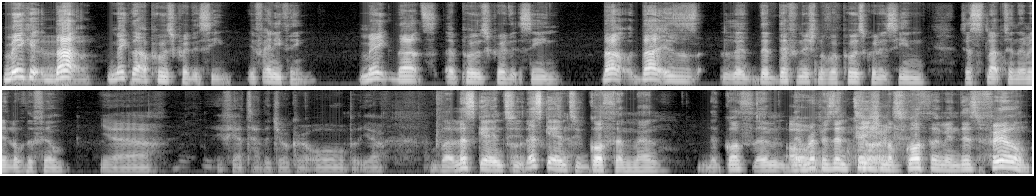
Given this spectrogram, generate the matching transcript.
make it Yeah. that make that a post credit scene, if anything. Make that a post credit scene. That that is the, the definition of a post credit scene just slapped in the middle of the film. Yeah, if you had to have the Joker at all, but yeah. But let's get into let's get into Gotham, man. The Gotham, the Oh, representation good. of Gotham in this film.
